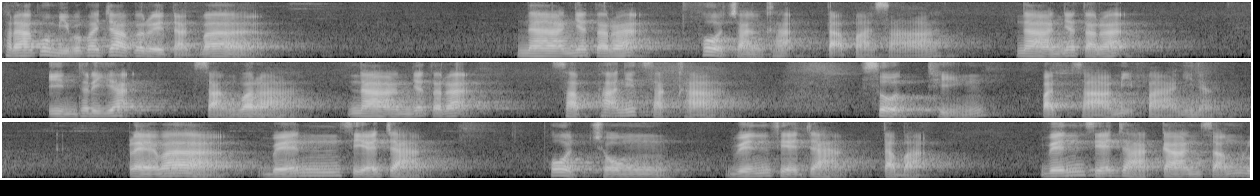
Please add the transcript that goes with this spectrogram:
พระผู้มีพระภาคเจ้าก็เลยตรัสว่า นานยตระโพชังคะตะปาสา นานยตระ อินทริยะสังวรา นานยตระ สัพพานิสสักขาสดถิง ปัสสามิปานินัง แปลว่า เว้นเสียจาก โพชฌงเว้นเสียจากตบะ เว้นเสียจากการสำร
